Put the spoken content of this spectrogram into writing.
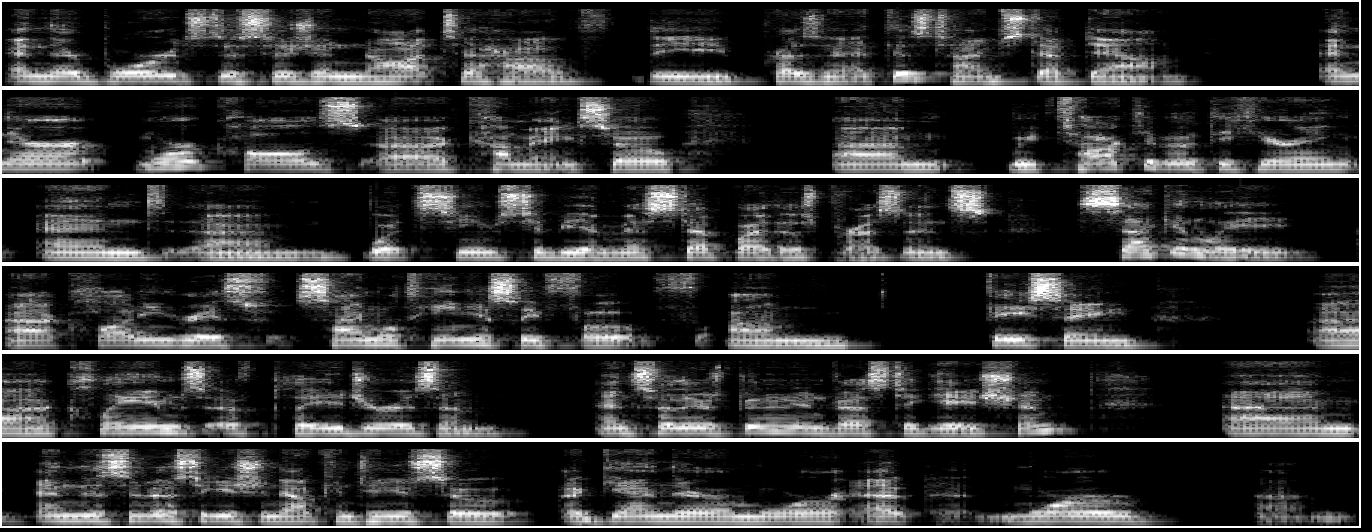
and their board's decision not to have the president at this time step down. And there are more calls uh, coming. So um, we've talked about the hearing and um, what seems to be a misstep by those presidents. Secondly, uh, Claudine Gay is simultaneously fo- um, facing uh, claims of plagiarism. And so there's been an investigation, um, and this investigation now continues. So again, there are more, uh, more. Um,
